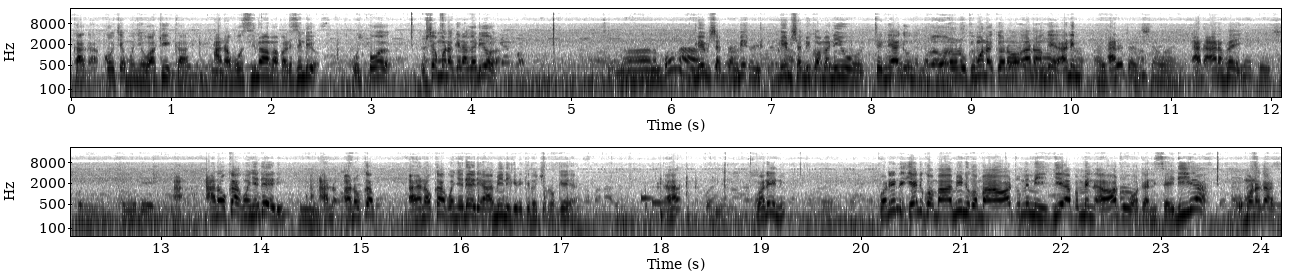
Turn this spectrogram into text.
kaka kocha mwenye uhakika anavyosimama pale si ndio wewe ushamwona kina Guardiola Na mbona mimi mshabiki wa Maniu Teniagi ukimwona akiwa ana- anaongea yani anafanya anaokaa kwenye deli anaokaa anaokaa kwenye deli aamini kile kinachotokea. Kwa nini? kwa nini? Kwa yani kwamba aamini kwamba watu mimi je hapa mimi watu watanisaidia? Umeona kazi?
